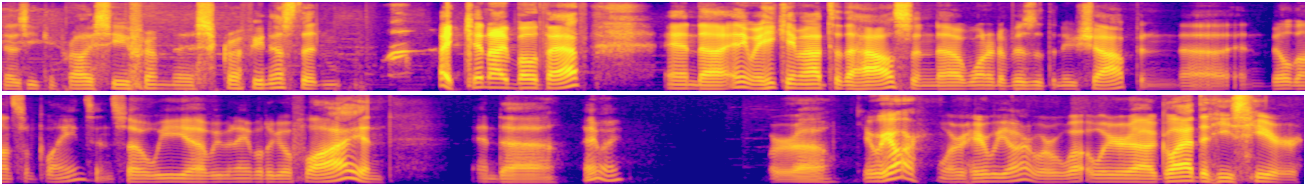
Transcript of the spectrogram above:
as you can probably see from the scruffiness that Mike and I both have. And uh, anyway, he came out to the house and uh, wanted to visit the new shop and uh, and build on some planes. And so we uh, we've been able to go fly and and uh, anyway, we're uh, Here we are. we're here we are. We're we're uh, glad that he's here.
